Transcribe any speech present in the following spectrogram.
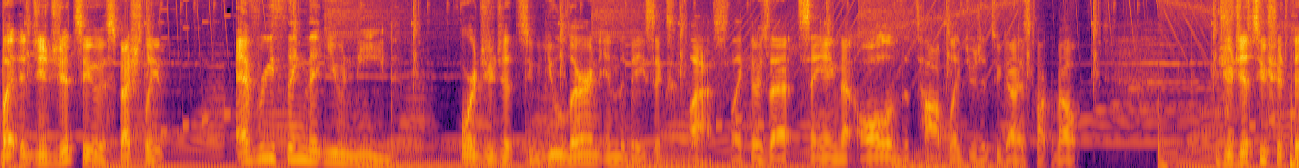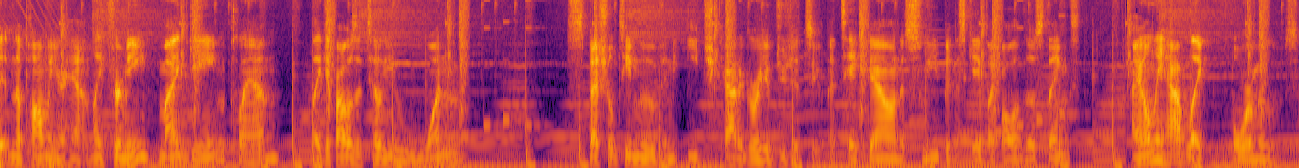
But in jiu-jitsu, especially, everything that you need for jiu-jitsu, you learn in the basics class. Like there's that saying that all of the top like jiu-jitsu guys talk about Jiu-jitsu should fit in the palm of your hand. Like for me, my game plan, like if I was to tell you one specialty move in each category of jiu-jitsu, a takedown, a sweep, an escape, like all of those things, I only have like four moves.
